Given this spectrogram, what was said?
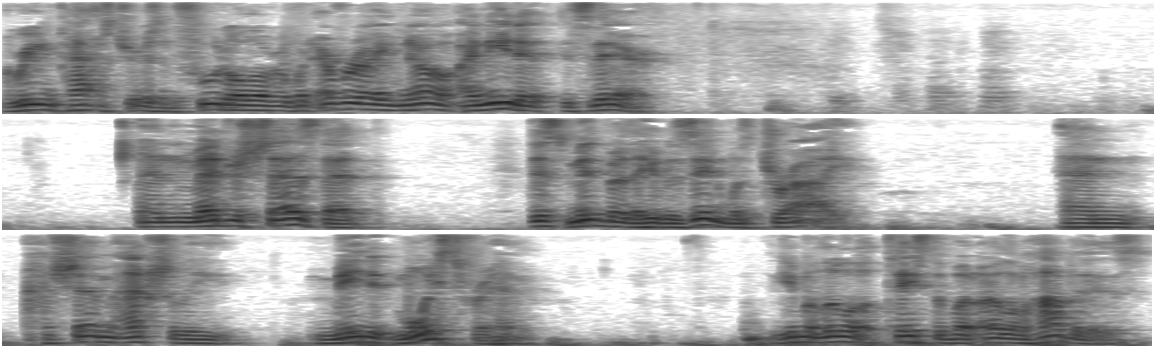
green pastures and food all over. Whatever I know, I need it, it's there. And Medrash says that this midbar that he was in was dry. And Hashem actually made it moist for him. Give him a little taste of what Olam Haba is.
